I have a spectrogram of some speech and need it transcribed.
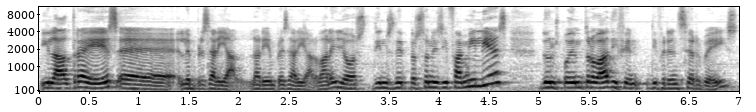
i l'altra és eh, l'empresarial, l'àrea empresarial. Vale? Llavors, dins de persones i famílies doncs, podem trobar difer diferents serveis.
